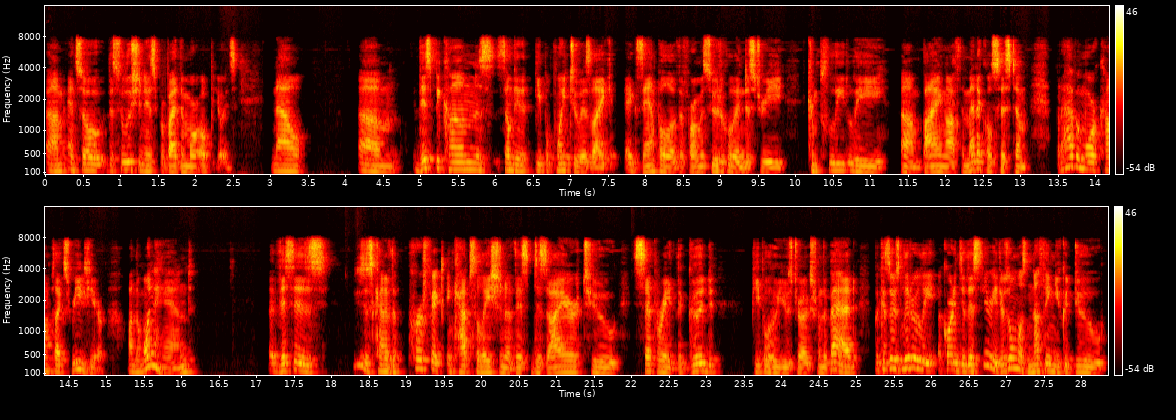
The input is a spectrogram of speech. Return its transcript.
Um, and so the solution is provide them more opioids. Now, um, this becomes something that people point to as like example of the pharmaceutical industry completely um, buying off the medical system. But I have a more complex read here. On the one hand, this is this is kind of the perfect encapsulation of this desire to separate the good people who use drugs from the bad, because there's literally, according to this theory, there's almost nothing you could do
